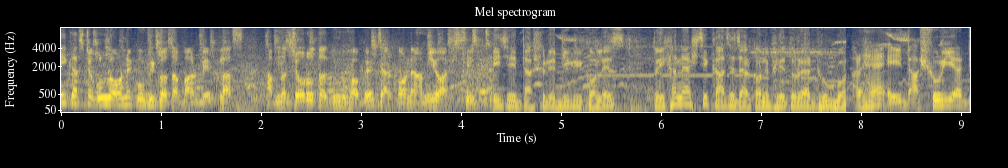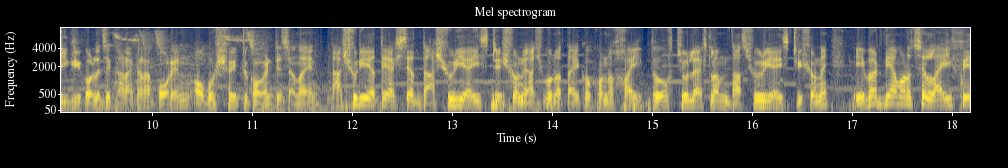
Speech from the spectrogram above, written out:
এই কাজটা করলে অনেক অভিজ্ঞতা বাড়বে প্লাস আপনার জড়তা দূর হবে যার কারণে আমিও আসছি। এই যে দাসুরিয়া ডিগ্রি কলেজ তো এখানে আসছি কাজে যার কারণে ভেতরে আর ঢুকবো আর হ্যাঁ এই দাসুরিয়া ডিগ্রি কলেজে কারা কারা পড়েন অবশ্যই একটু কমেন্টে জানায়েন। দাসুরিয়াতে আসছি আর দাসুরিয়া স্টেশনে আসব না তাই কখনো হয়। তো চলে আসলাম দাসুরিয়া স্টেশনে। এবার দিয়ে আমার হচ্ছে লাইফে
